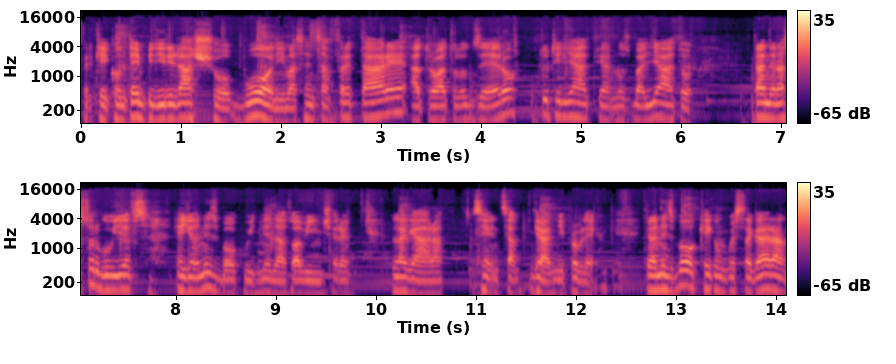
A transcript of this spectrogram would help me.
Perché con tempi di rilascio buoni ma senza affrettare ha trovato lo zero, tutti gli altri hanno sbagliato tranne Rastor Gujevs e Johannes Bo quindi è andato a vincere la gara senza grandi problemi. Johannes Bo che con questa gara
